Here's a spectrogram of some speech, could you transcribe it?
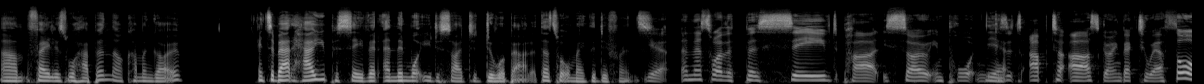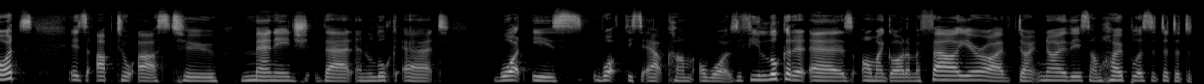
Um, failures will happen; they'll come and go. It's about how you perceive it and then what you decide to do about it. That's what will make the difference. Yeah, and that's why the perceived part is so important because Yeah. it's up to us, going back to our thoughts, it's up to us to manage that and look at what is what this outcome was. If you look at it as, oh my God, I'm a failure, I don't know this, I'm hopeless, da, da, da,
